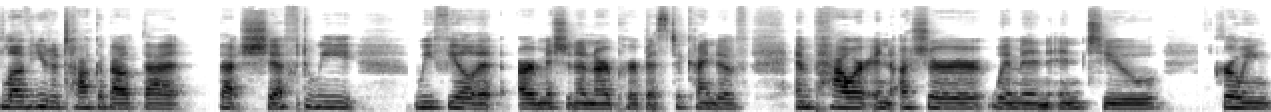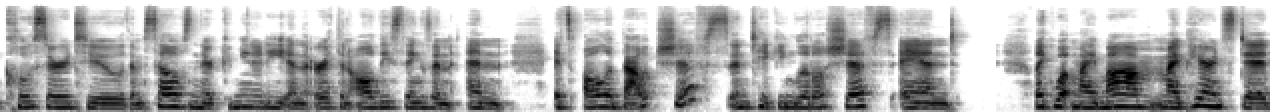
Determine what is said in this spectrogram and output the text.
love you to talk about that that shift we we feel it our mission and our purpose to kind of empower and usher women into growing closer to themselves and their community and the earth and all these things. And and it's all about shifts and taking little shifts. And like what my mom my parents did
